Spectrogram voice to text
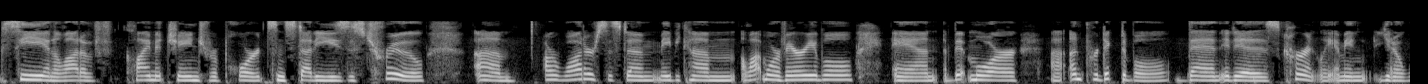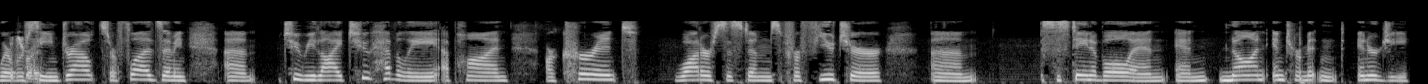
see in a lot of climate change reports and studies is true, um, our water system may become a lot more variable and a bit more uh, unpredictable than it is currently. I mean, you know, where That's we're right. seeing droughts or floods. I mean, um, to rely too heavily upon our current water systems for future um, sustainable and, and non-intermittent energy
